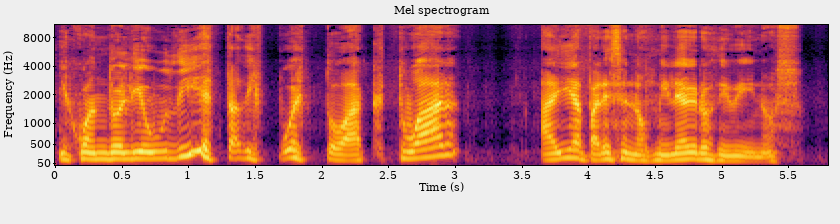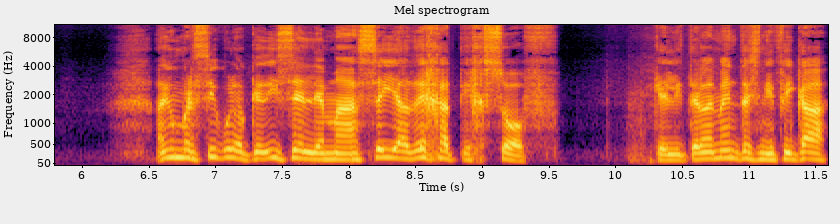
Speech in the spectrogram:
Y cuando el Yehudí está dispuesto a actuar, ahí aparecen los milagros divinos. Hay un versículo que dice, Le deja tichsof que literalmente significa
